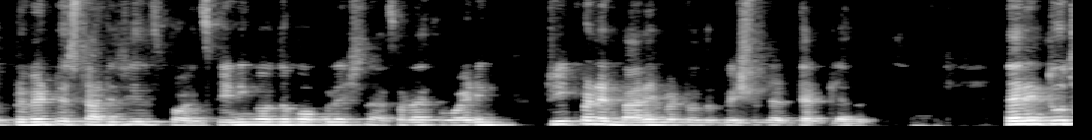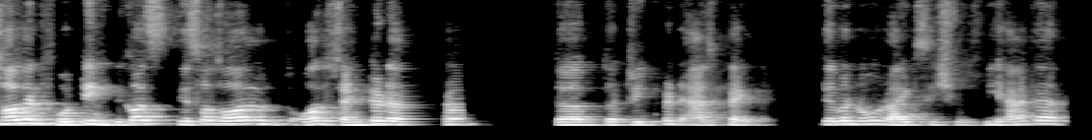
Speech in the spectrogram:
the preventive strategies for screening of the population as well as providing treatment and management of the patient at that level. Then in 2014, because this was all, all centered around the, the treatment aspect, there were no rights issues. We had a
